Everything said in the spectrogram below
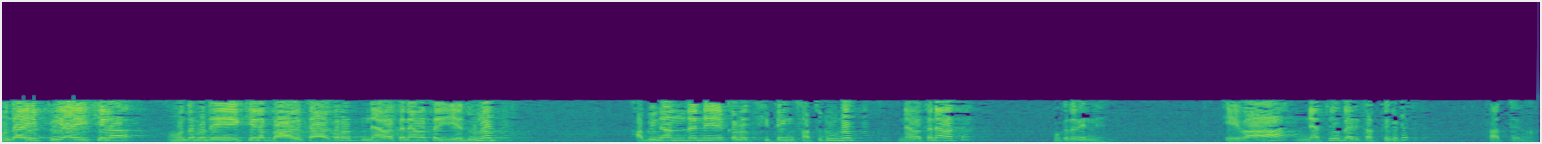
හොඳයි ප්‍රියයි කියලා හොඳම දේ කියලා භාවිතා කරොත් නැවත නැවත යෙදුනොත් අභිනන්දනය කළොත් හිතෙන් සතුටු වුණොත් නැවත නැවත මොකද වෙන්නේ? ඒවා නැතුව බැරි තත්යකට පත් වෙනවා.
